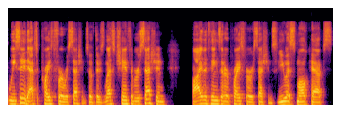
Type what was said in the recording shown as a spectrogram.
we say that's priced for a recession. So if there's less chance of a recession, buy the things that are priced for a recession. So US small caps,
